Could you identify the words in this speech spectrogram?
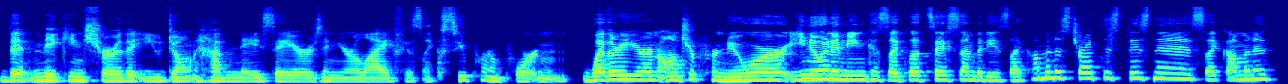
that making sure that you don't have naysayers in your life is like super important. Whether you're an entrepreneur, you know what I mean? Because, like, let's say somebody's like, I'm going to start this business, like, I'm going to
